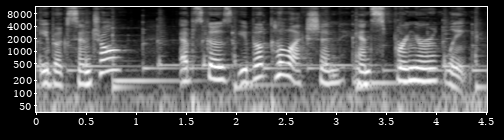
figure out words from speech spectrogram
eBook Central, EBSCO's eBook Collection, and Springer Link.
